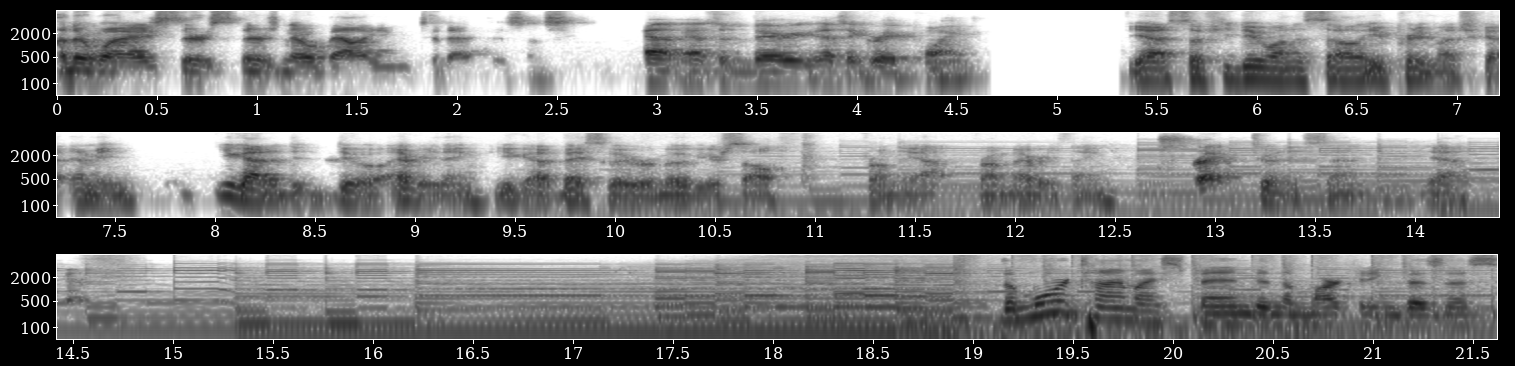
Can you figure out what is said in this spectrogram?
otherwise, there's there's no value to that business. That's a very that's a great point yeah so if you do want to sell you pretty much got i mean you got to do, do, everything you got to basically remove yourself from the app from everything right to an extent yeah. The more time I spend in the marketing business,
